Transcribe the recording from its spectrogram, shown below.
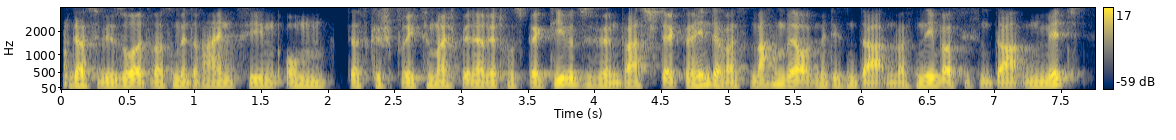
dass wir so etwas mit reinziehen, um das Gespräch zum Beispiel in der Retrospektive zu führen. Was steckt dahinter? Was machen wir mit diesen Daten? Was nehmen wir aus diesen Daten mit?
